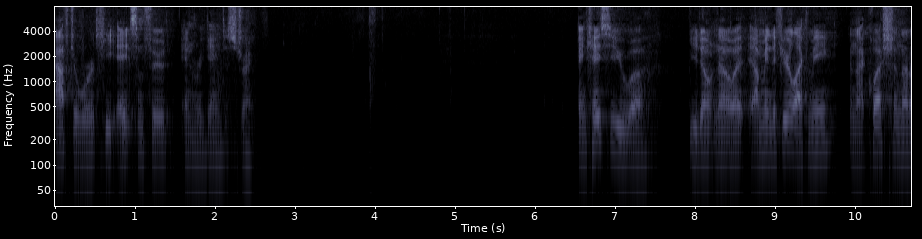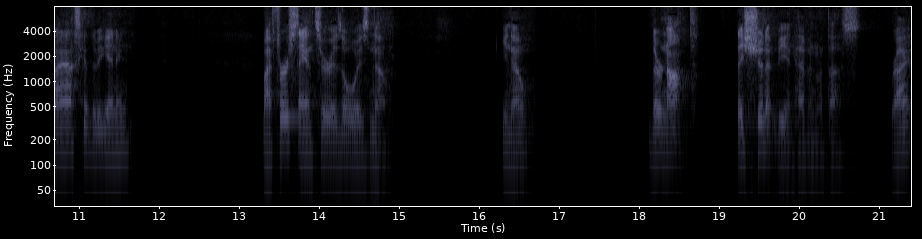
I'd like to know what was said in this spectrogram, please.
Afterward, he ate some food and regained his strength. In case you, uh, you don't know, I mean, if you're like me, and that question that I asked at the beginning, my first answer is always no. You know? They're not. They shouldn't be in heaven with us, right?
